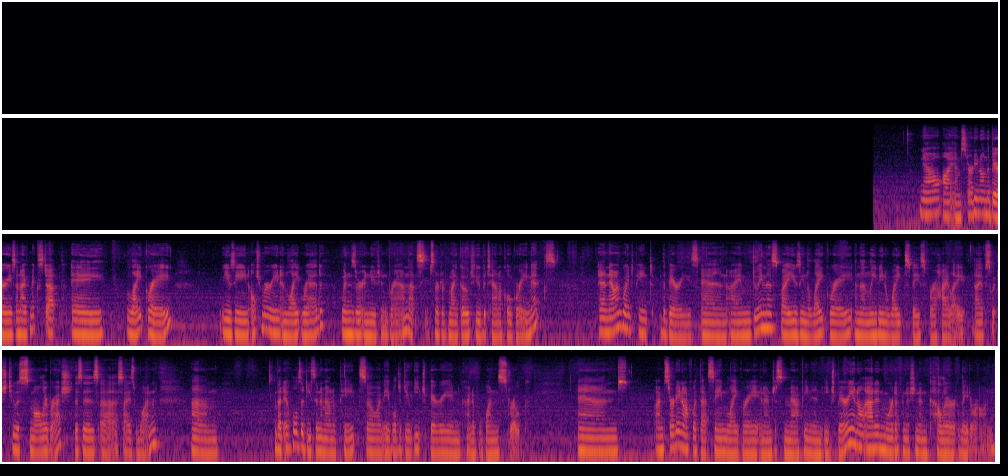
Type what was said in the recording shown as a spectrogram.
Now I am starting on the berries and I've mixed up a light gray using ultramarine and light red, Winsor and Newton brand. That's sort of my go-to botanical gray mix. And now I'm going to paint the berries and I'm doing this by using a light gray and then leaving a white space for a highlight. I have switched to a smaller brush. This is a size 1. Um, but it holds a decent amount of paint, so I'm able to do each berry in kind of one stroke. And I'm starting off with that same light gray and I'm just mapping in each berry and I'll add in more definition and color later on.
